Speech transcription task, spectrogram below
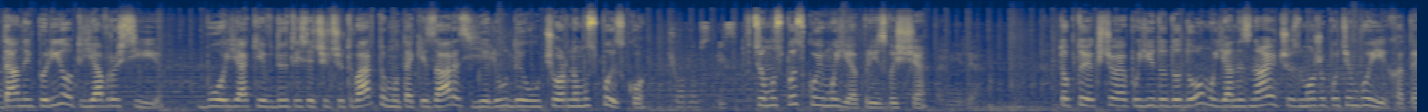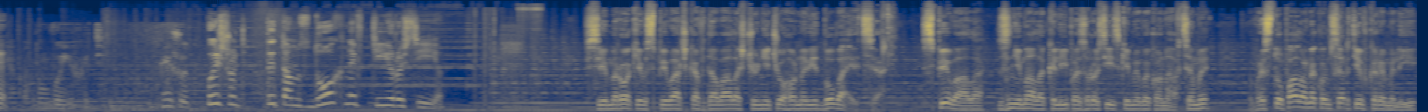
В даний період я в Росії. Бо як і в 2004-му, так і зараз є люди у чорному списку. в черном списке В цьому списку і моє прізвище. Тобто, якщо я поїду додому, я не знаю, чи зможу потім виїхати. Я потом выехать. Пишут, Пишуть, ти там здохни в тій Росії. Сім років співачка вдавала, що нічого не відбувається. Співала, знімала кліпи з російськими виконавцями, виступала на концерті в Кремлі,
